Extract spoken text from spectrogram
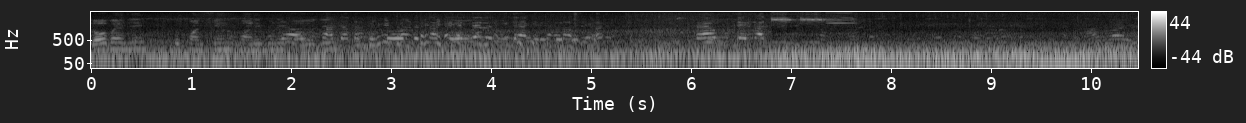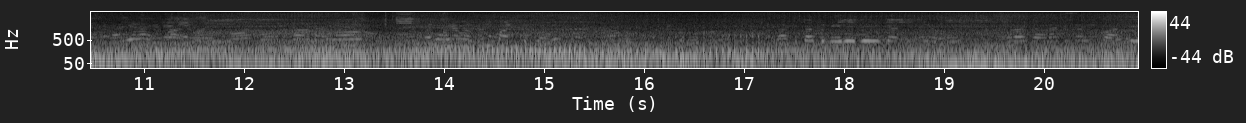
ਲੋ ਭੈਣ ਜੀ ਤੂੰ ਪੰਛੀਆਂ ਨੂੰ ਪਾਣੀ ਪੂਣੀ ਪਾਓ ਜੀ। ਸਾਡਾ ਤਾਂ ਫਿਰ ਵੀ ਟੁੱਟ ਦਿੱਤਾ ਫੇਰ ਤੇ ਅਸੀਂ ਲੈ ਕੇ ਜਾਣਾ ਸੀਗਾ ਮੈਂ ਉੱਤੇ ਰੱਖ ਤਾਂ ਬਨੇਰੇ ਦੇ ਜਾਂਦੇ ਨੇ ਥੋੜਾ ਦਾਣਾ ਦੂਣਾ ਵੀ ਪਾ ਕੇ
